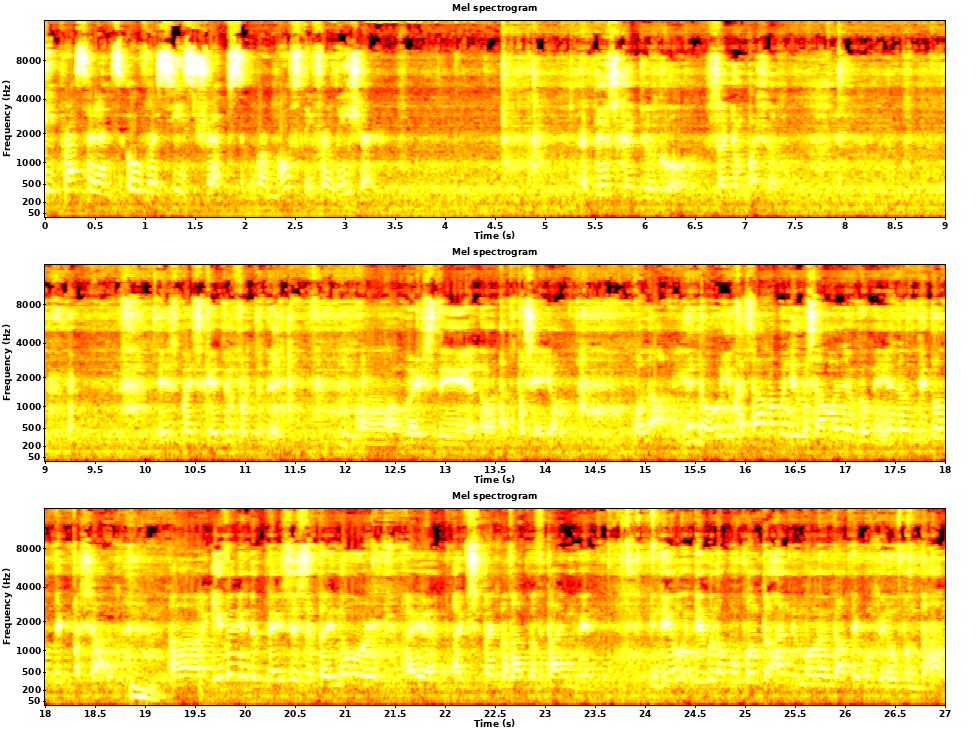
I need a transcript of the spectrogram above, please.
the president's overseas trips were mostly for leisure. Ito yung schedule ko. Saan yung? This is my schedule for today. Uh, where's the ano, at paseo? Wala. You know, yung kasama ko, yung kasama niyo kami, you know, they don't make pasyal. Uh, even in the places that I know or I, uh, I've spent a lot of time with, hindi ko, hindi ko napupuntahan yung mga dati kong pinupuntahan.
